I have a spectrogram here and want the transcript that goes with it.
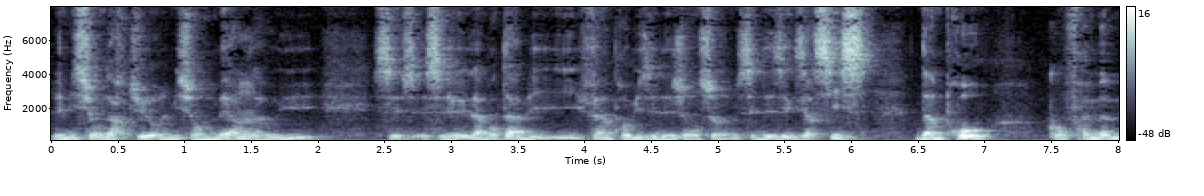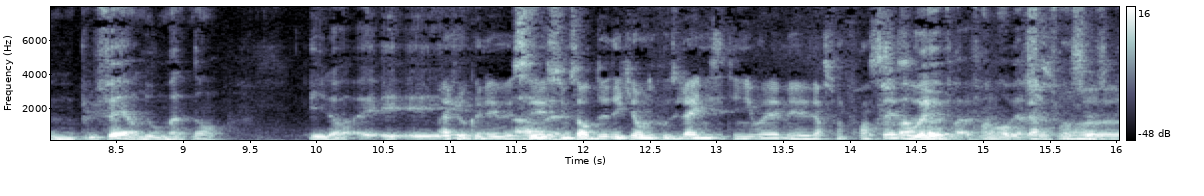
l'émission d'Arthur, l'émission de merde, Mm. là où il- c'est- lamentable, il, il fait improviser des gens sur, c'est des exercices d'impro qu'on ferait même plus faire nous maintenant. Et, là- et- et- Ah, je le connais. Ah, C'est ouais. une sorte de Dickie on Whose Line Is It Anyway, mais version française. Ah ouais, euh, vra- vraiment version, version, française. euh,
